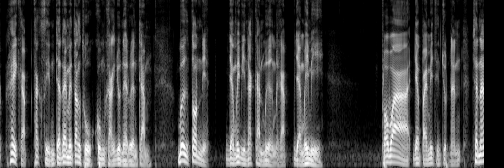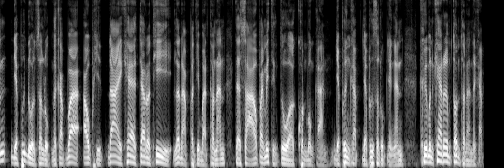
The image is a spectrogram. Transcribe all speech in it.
ชน์ให้กับทักษิณจะได้ไม่ต้องถูกคุมขังอยู่ในเรือนจำเบื้องต้นเนี่ยยังไม่มีนักการเมืองนะครับ ยังไม่มี ราะว่ายังไปไม่ถึงจุดนั้น ฉะนั้นอย่าเพิ่งด่วนสรุปนะครับว่าเอาผิดได้แค่เจ้าหน้าที่ระดับปฏิบัติเท่านั้น แต่สาวไปไม่ถึงตัวคนบงการ อย่าเพิ่งครับอย่าเพิ่งสรุปอย่างนั้น คือมันแค่เริ่มต้นเท่านั้นนะครับ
